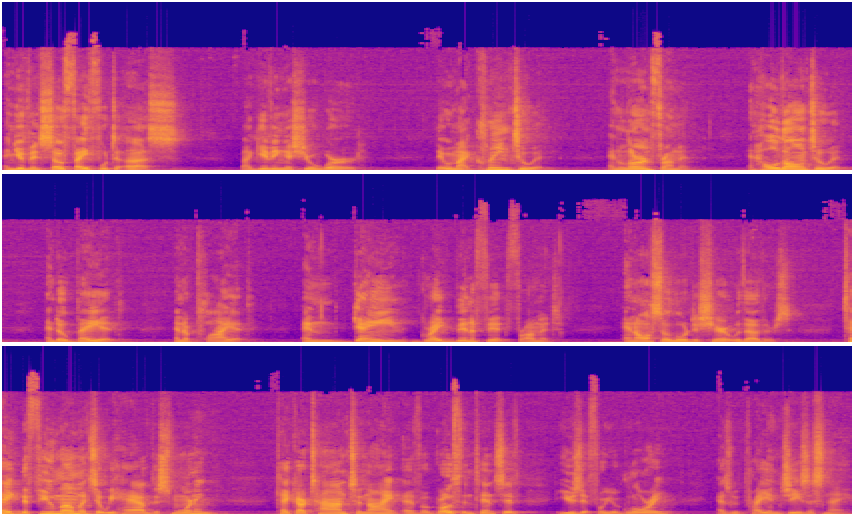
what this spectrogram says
And you've been so faithful to us by giving us your word that we might cling to it and learn from it and hold on to it and obey it and apply it and gain great benefit from it. And also, Lord, to share it with others. Take the few moments that we have this morning, take our time tonight of a growth intensive, use it for your glory as we pray in Jesus' name.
